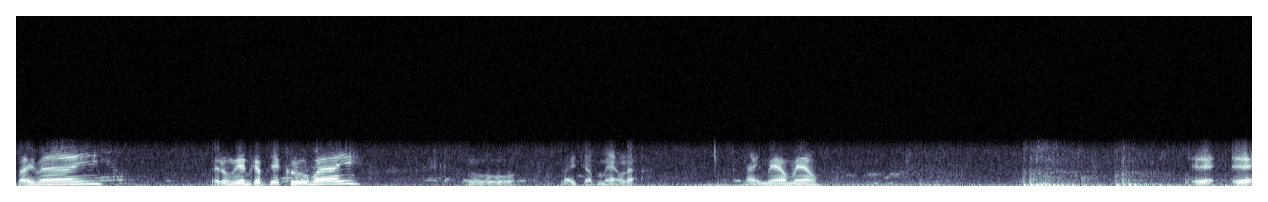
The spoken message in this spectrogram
ไปไหมไปโรงเรียนกับเจ๊ครูไหมโอ้ไล่จับแมวแล้วไหนแมวแมว เอ๊ะเอ๊ะ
